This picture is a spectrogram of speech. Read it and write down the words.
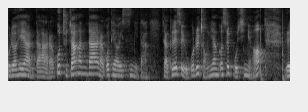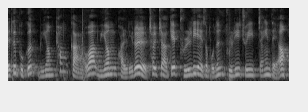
고려해야 한다라고 주장한다라고 되어 있습니다. 자, 그래서 요거를 정리한 것을 보시면 레드북은 위험 평가와 위험 관리를 철저하게 분리해서 보는 분리주의 입장인데요.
